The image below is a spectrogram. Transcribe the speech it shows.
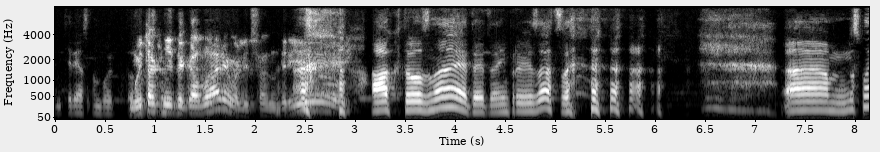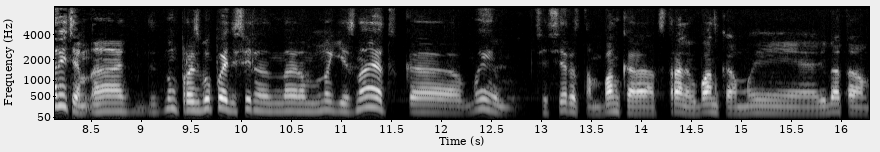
интересно будет. Мы так не договаривались, Андрей. А кто знает, это импровизация. Ну, смотрите, а, ну, про СБП действительно, наверное, многие знают. Мы все сервис там банка, центрального банка, мы, ребята,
